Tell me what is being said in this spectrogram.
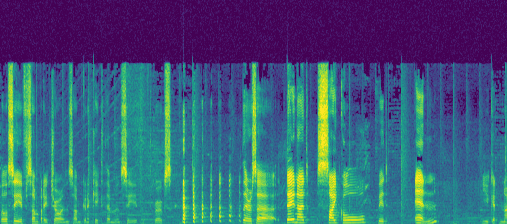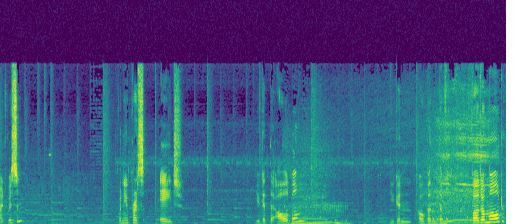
We'll see if somebody joins. I'm gonna kick them and see if it works. There's a day-night cycle with N. You get night vision. When you press H, you get the album. You can open the photo mode.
